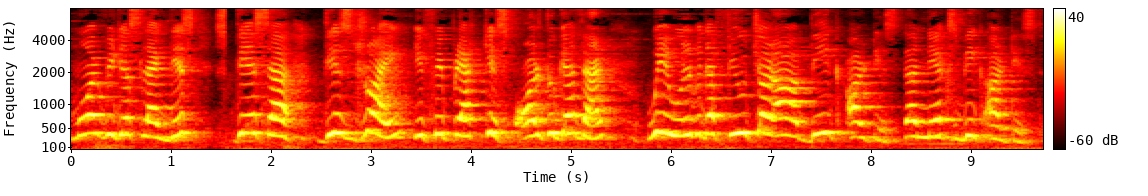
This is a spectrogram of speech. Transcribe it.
more videos like this. This, uh, this drawing, if we practice all together, we will be the future uh, big artist, the next big artist.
